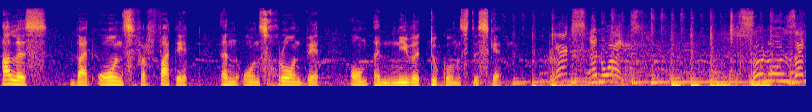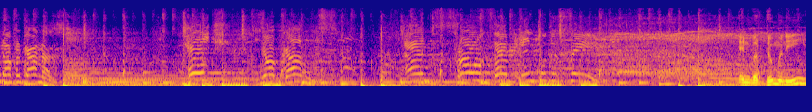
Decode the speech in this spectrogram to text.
alles wat ons vervat het in ons grondwet om 'n nuwe toekoms te skep. blacks and whites, Zulus and Afrikaners, take your guns Enver Domini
